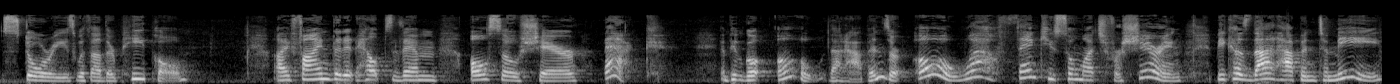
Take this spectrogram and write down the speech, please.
stories with other people, I find that it helps them also share back and people go, oh, that happens, or oh, wow, thank you so much for sharing, because that happened to me,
